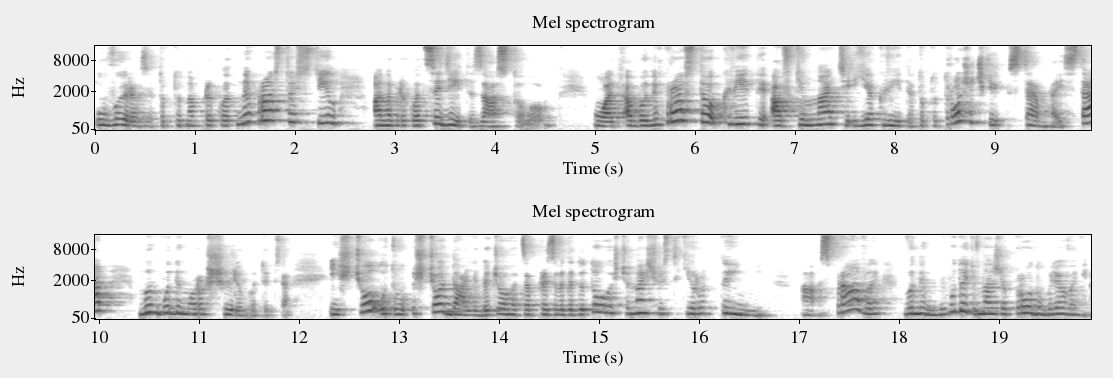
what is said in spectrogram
у вирази. Тобто, наприклад, не просто стіл, а, наприклад, сидіти за столом. От, Або не просто квіти, а в кімнаті є квіти. Тобто трошечки степ-бай-степ ми будемо розширювати це. І що що далі до чого це призведе? До того, що наші ось такі рутинні справи вони будуть в нас вже продубльовані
